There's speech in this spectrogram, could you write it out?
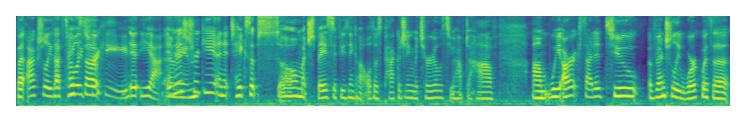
But actually, that That's really takes up- tricky. It, yeah, I it is mean- tricky, and it takes up so much space. If you think about all those packaging materials you have to have, um, we are excited to eventually work with a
